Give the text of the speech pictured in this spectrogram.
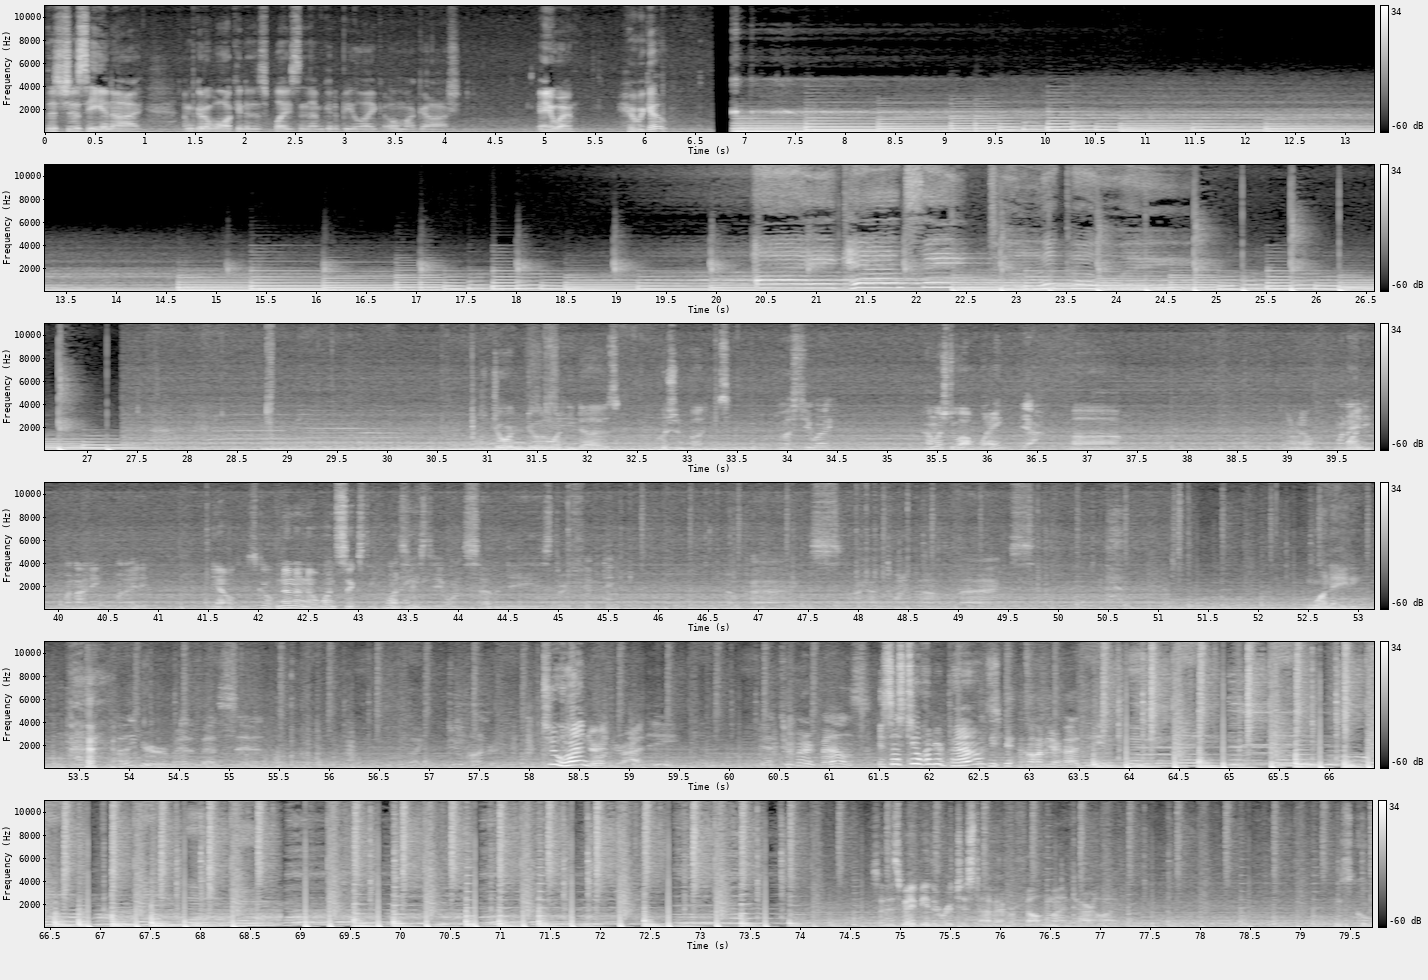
That's just he and I. I'm gonna walk into this place and I'm gonna be like, oh my gosh. Anyway, here we go. Does, pushing buttons. How much do you weigh? How much do I weigh? Yeah. Uh, I don't know. 180, 190, 180, yeah, let's go. No, no, no. 160. 160, 170 is 350. No pegs. I got 20 pounds of bags. 180. I think your manifest said like 200 200. on your ID. Yeah, 200 pounds It says 200 pounds. on your ID. So this may be the richest I've ever felt in my entire life. This is cool.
